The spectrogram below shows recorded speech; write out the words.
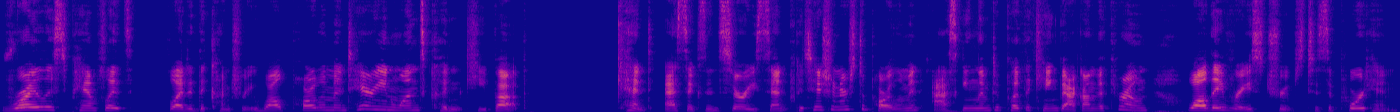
Royalist pamphlets flooded the country, while parliamentarian ones couldn't keep up. Kent, Essex, and Surrey sent petitioners to Parliament asking them to put the king back on the throne while they raised troops to support him.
